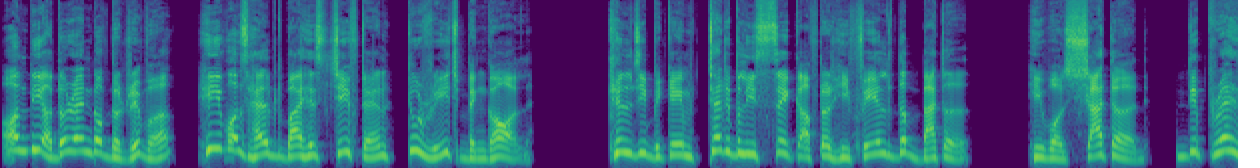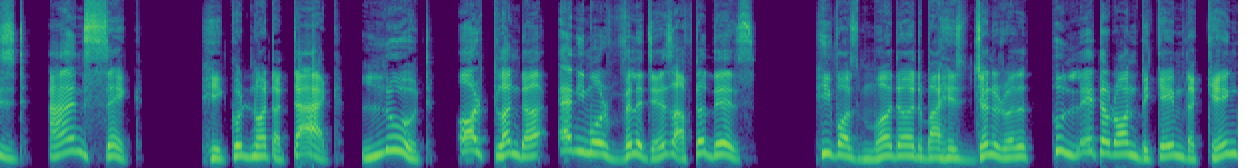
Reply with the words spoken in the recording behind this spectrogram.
On the other end of the river, he was helped by his chieftain to reach Bengal. Khilji became terribly sick after he failed the battle. He was shattered, depressed, and sick. He could not attack, loot, or plunder any more villages after this. He was murdered by his general, who later on became the king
